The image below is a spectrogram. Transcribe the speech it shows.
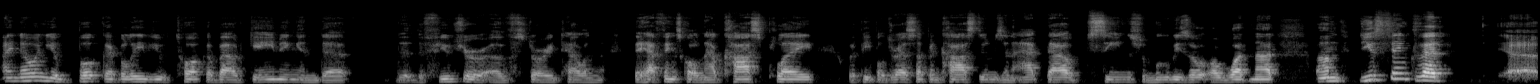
I know in your book, I believe you talk about gaming and uh, the the future of storytelling. They have things called now cosplay, where people dress up in costumes and act out scenes from movies or, or whatnot. Um, do you think that uh,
